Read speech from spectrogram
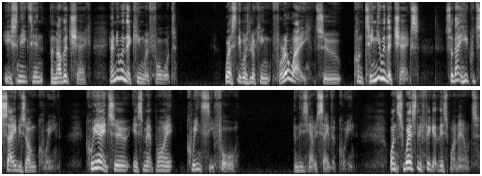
he sneaked in another check, only when the king moved forward. Wesley was looking for a way to continue with the checks so that he could save his own queen. Queen a2 is met by queen c4, and this is how he saved the queen. Once Wesley figured this one out,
